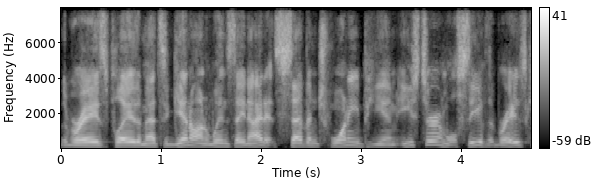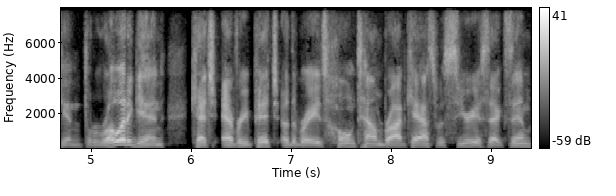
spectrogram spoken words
The Braves play the Mets again on Wednesday night at 7:20 p.m. Eastern. We'll see if the Braves can throw it again. Catch every pitch of the Braves' hometown broadcast with SiriusXM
